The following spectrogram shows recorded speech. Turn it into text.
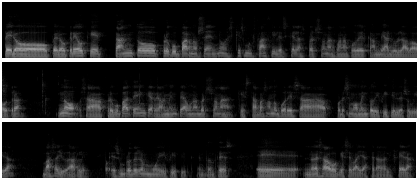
Pero, pero creo que tanto preocuparnos en, no, es que es muy fácil, es que las personas van a poder cambiar de un lado a otra, no, o sea, preocúpate en que realmente a una persona que está pasando por, esa, por ese momento difícil de su vida, vas a ayudarle. Es un proceso muy difícil, entonces eh, no es algo que se vaya a hacer a la ligera.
